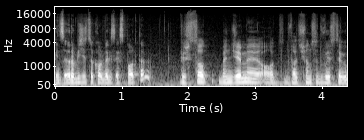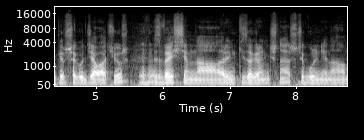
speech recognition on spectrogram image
Więc robicie cokolwiek z eksportem? Wiesz co, będziemy od 2021 działać już Mhm. z wejściem na rynki zagraniczne, szczególnie na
